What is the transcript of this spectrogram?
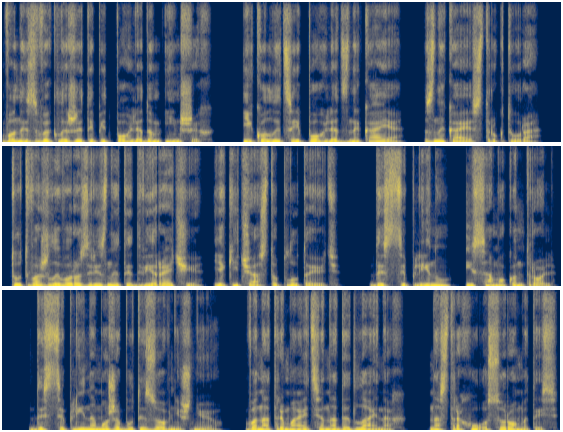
Вони звикли жити під поглядом інших. І коли цей погляд зникає, зникає структура. Тут важливо розрізнити дві речі, які часто плутають дисципліну і самоконтроль. Дисципліна може бути зовнішньою, вона тримається на дедлайнах, на страху осоромитись,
